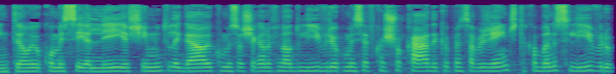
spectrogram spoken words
então eu comecei a ler e achei muito legal e começou a chegar no final do livro e eu comecei a ficar chocada que eu pensava, gente, tá acabando esse livro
